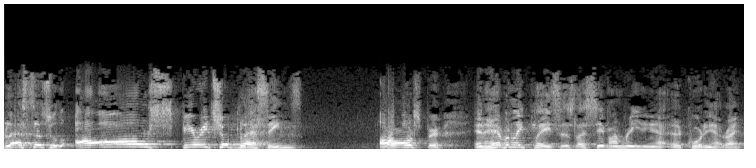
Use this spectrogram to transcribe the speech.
blessed us with all spiritual blessings, all spirit in heavenly places. Let's see if I'm reading that, uh, quoting that right.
